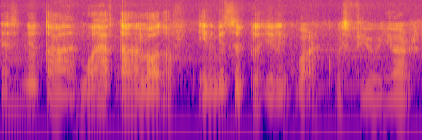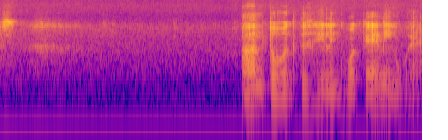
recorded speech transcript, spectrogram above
There's a new time. We have done a lot of invisible healing work with few years. I'm doing the healing work anyway.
